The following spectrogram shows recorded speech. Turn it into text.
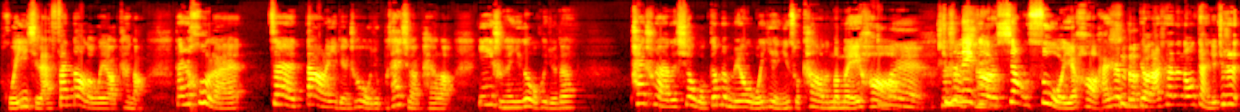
回忆起来翻到了，我也要看到。但是后来再大了一点之后，我就不太喜欢拍了，因为首先一个我会觉得拍出来的效果根本没有我眼睛所看到的那么美好。对，就是那个像素也好，还是表达出来的那种感觉，就是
